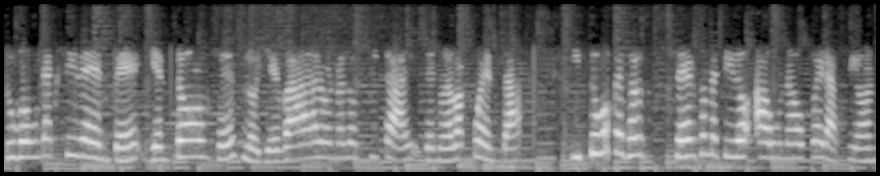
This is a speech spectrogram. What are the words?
tuvo un accidente y entonces lo llevaron al hospital de nueva cuenta y tuvo que ser sometido a una operación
